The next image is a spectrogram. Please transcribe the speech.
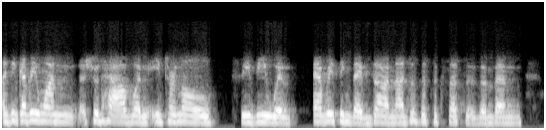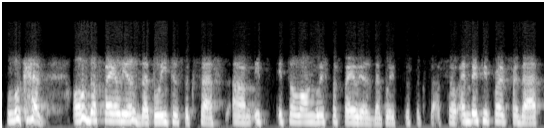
I think everyone should have an internal CV with everything they've done, not just the successes, and then look at all the failures that lead to success. Um, it's, it's a long list of failures that leads to success. So, and be prepared for that.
